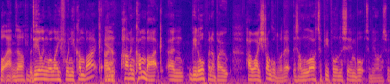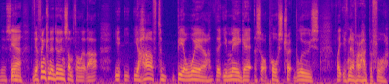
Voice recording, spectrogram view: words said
what happens afterwards? dealing with life when you come back. And having come back and being open about how I struggled with it, there's a lot of people in the same boat, to be honest with you. So Yeah. if you're thinking of doing something like that, you, you- have to be aware that you may get the sort of post-trip blues like you've never had before.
